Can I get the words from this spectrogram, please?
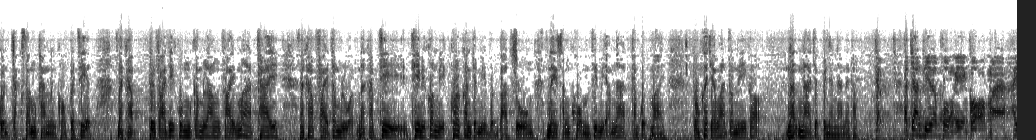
คนจักรสำคัญของประเทศนะครับ เป็นฝ่ายที่คุมกำลังฝ่ายมหาดไทยนะครับ ฝ่ายตำรวจนะครับที่ที่มีค่อนมีค่อนข้างจะมีบทบาทสูงในสังคมที่มีอำนาจตามกฎหมาย ผมเข้าใจว่าตอนนี้ก็นาน่าจะเป็นอย่างนั้นนะครับครับ อาจารย์พีรพงษ์เองก็ออกมาให้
